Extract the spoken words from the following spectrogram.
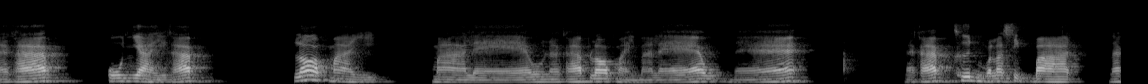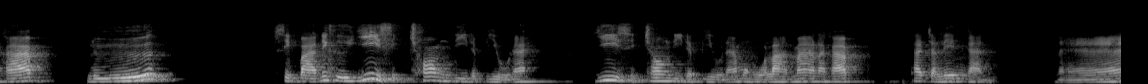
นะครับ ปูนใหญ่ครับ รอบใหม่มาแล้วนะครับ รอบใหม่มาแล้วนะ นะครับ ขึ้นวันละสิบบาทนะครับ หรือสิบบาทนี่คือยี่สิบช่อง DW นะยี่สิบช่อง DW นะโมโหลานมากนะครับ ถ้าจะเล่นกันนะ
